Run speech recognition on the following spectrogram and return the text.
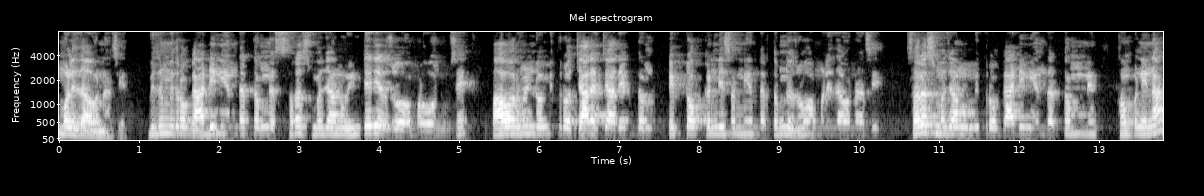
મળી જવાના છે. બીજું મિત્રો, ગાડીની અંદર તમને સરસ મજાનું ઇન્ટેરિયર જોવા મળવાનું છે. પાવર વિન્ડો મિત્રો, ચારે ચાર એકદમ ટીપટોપ કન્ડિશનની અંદર તમને જોવા મળી જવાના છે. સરસ મજાનું મિત્રો, ગાડીની અંદર તમને કંપનીના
